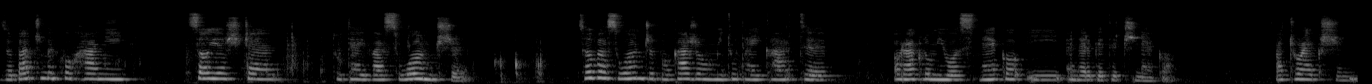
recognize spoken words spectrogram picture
Zobaczmy, kochani, co jeszcze tutaj Was łączy. Co Was łączy, pokażą mi tutaj karty oraklu miłosnego i energetycznego. Attraction.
